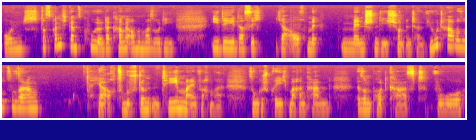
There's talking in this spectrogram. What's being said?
Und das fand ich ganz cool. Und da kam ja auch nochmal so die Idee, dass ich ja auch mit Menschen, die ich schon interviewt habe, sozusagen, ja auch zu bestimmten Themen einfach mal so ein Gespräch machen kann, so ein Podcast, wo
